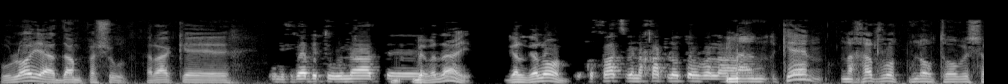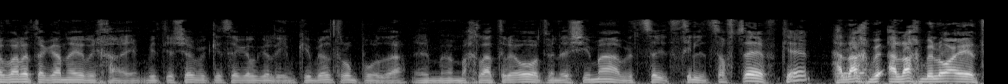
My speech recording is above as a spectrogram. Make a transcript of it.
הוא לא היה אדם פשוט, רק... אה, הוא נפגע בתאונת... אה, בוודאי. גלגלון. הוא קפץ ונחת לא טוב על ה... נ... כן, נחת לא, לא טוב ושבר את אגן היריחיים, והתיישב בכיסא גלגלים, קיבל טרומפוזה, מחלת ריאות ונשימה, והתחיל לצפצף, כן, הלך, ב... הלך בלא עת.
